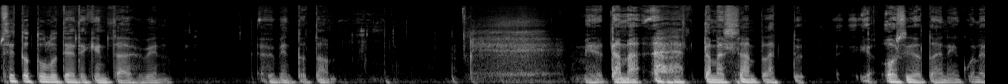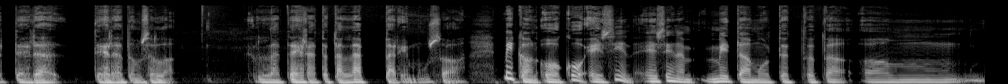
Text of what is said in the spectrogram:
sitten on tullut tietenkin tämä hyvin, hyvin tota, tämä, tämä sämplätty osio tai niin kuin, että tehdään, tehdään tämmöisellä tehdä tätä läppärimusaa, mikä on ok, ei siinä, ei siinä mitään, mutta tota, um,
